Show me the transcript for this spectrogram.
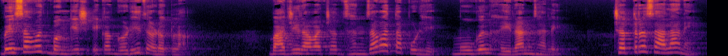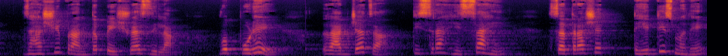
बेसावत बंगेश एका गढीत अडकला. बाजीरावाच्या झंझावातापुढे मोगल हैराण झाले. छत्रसालाने झाशी प्रांत पेशव्यास दिला व पुढे राज्याचा तिसरा हिस्साही सतराशे तेहतीसमध्ये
